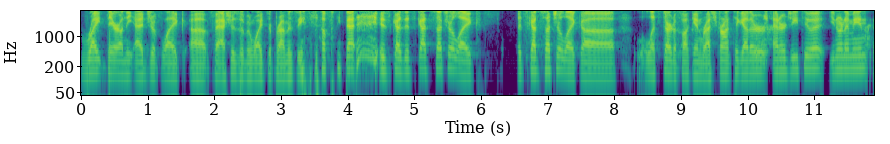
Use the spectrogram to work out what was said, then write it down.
right there on the edge of like uh fascism and white supremacy and stuff like that is because it's got such a like it's got such a like uh let's start a fucking restaurant together energy to it. You know what I mean?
